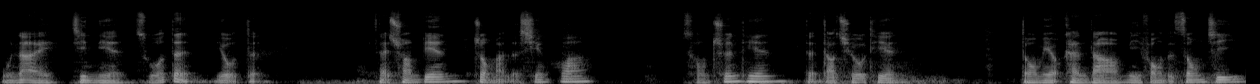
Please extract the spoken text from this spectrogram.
无奈今年左等右等，在窗边种满了鲜花，从春天等到秋天，都没有看到蜜蜂的踪迹。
